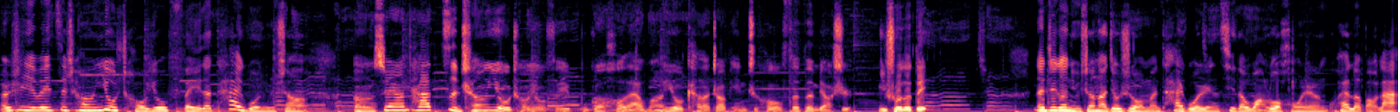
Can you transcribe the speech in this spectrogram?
而是一位自称又丑又肥的泰国女生。嗯，虽然她自称又丑又肥，不过后来网友看了照片之后，纷纷表示：“你说的对。”那这个女生呢，就是我们泰国人气的网络红人快乐宝拉。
